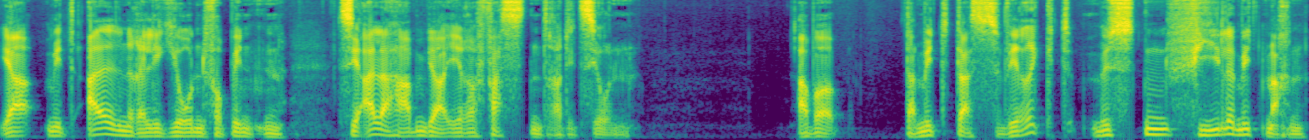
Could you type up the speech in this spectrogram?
ja mit allen Religionen verbinden, Sie alle haben ja ihre Fastentraditionen. Aber damit das wirkt, müssten viele mitmachen.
